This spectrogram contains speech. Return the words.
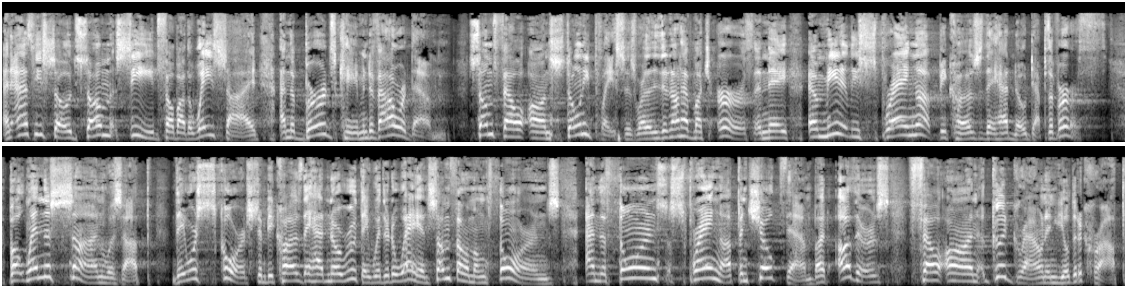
And as he sowed, some seed fell by the wayside, and the birds came and devoured them. Some fell on stony places where they did not have much earth, and they immediately sprang up because they had no depth of earth. But when the sun was up, they were scorched, and because they had no root, they withered away. And some fell among thorns, and the thorns sprang up and choked them. But others fell on good ground and yielded a crop.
